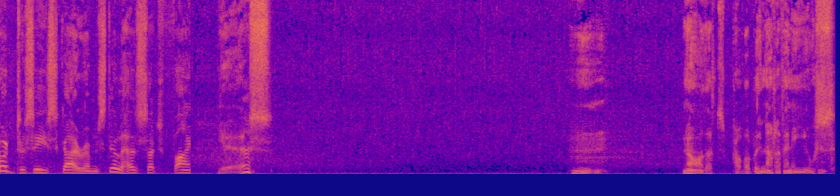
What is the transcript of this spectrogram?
Good to see Skyrim still has such fine... Yes? Hmm. No, that's probably not of any use.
